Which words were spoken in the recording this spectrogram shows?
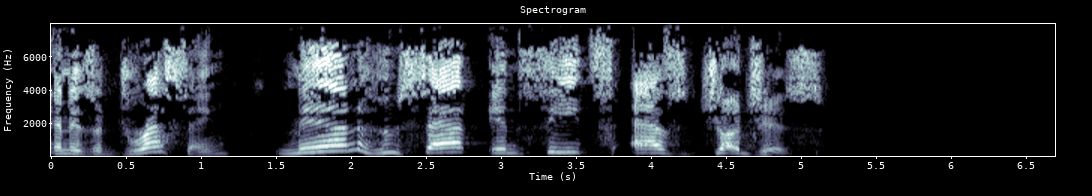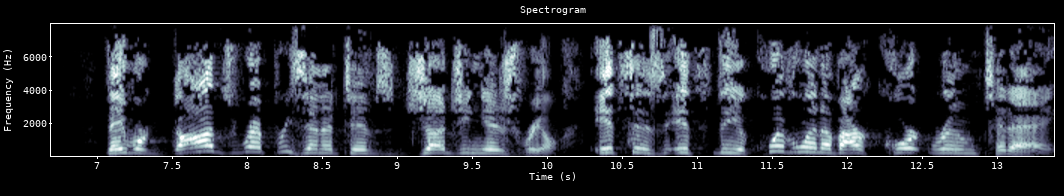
and is addressing men who sat in seats as judges. They were God's representatives judging Israel. It's as, it's the equivalent of our courtroom today.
